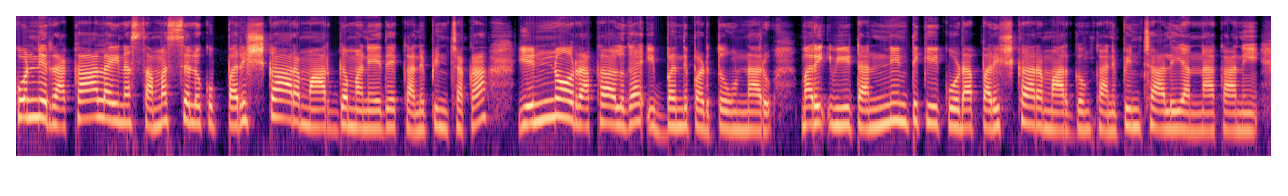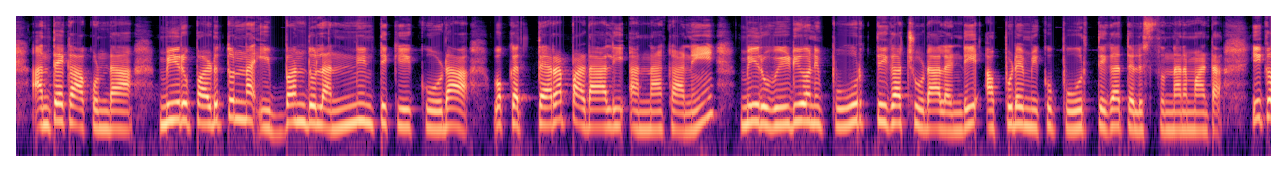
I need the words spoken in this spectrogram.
కొన్ని రకాలైన సమస్యలకు పరిష్కార మార్గం అనేదే కనిపించక ఎన్నో రకాలుగా ఇబ్బంది పడుతూ ఉన్నారు. మరి వీటన్నింటికీ కూడా పరిష్కారం మార్గం కనిపించాలి అన్నా కానీ అంతేకాకుండా మీరు పడుతున్న ఇబ్బందులన్నింటికి కూడా ఒక తెర పడాలి అన్నా కానీ మీరు వీడియోని పూర్తిగా చూడాలండి. అప్పుడే మీకు పూర్తిగా తెలుస్తుందన్నమాట. ఇక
